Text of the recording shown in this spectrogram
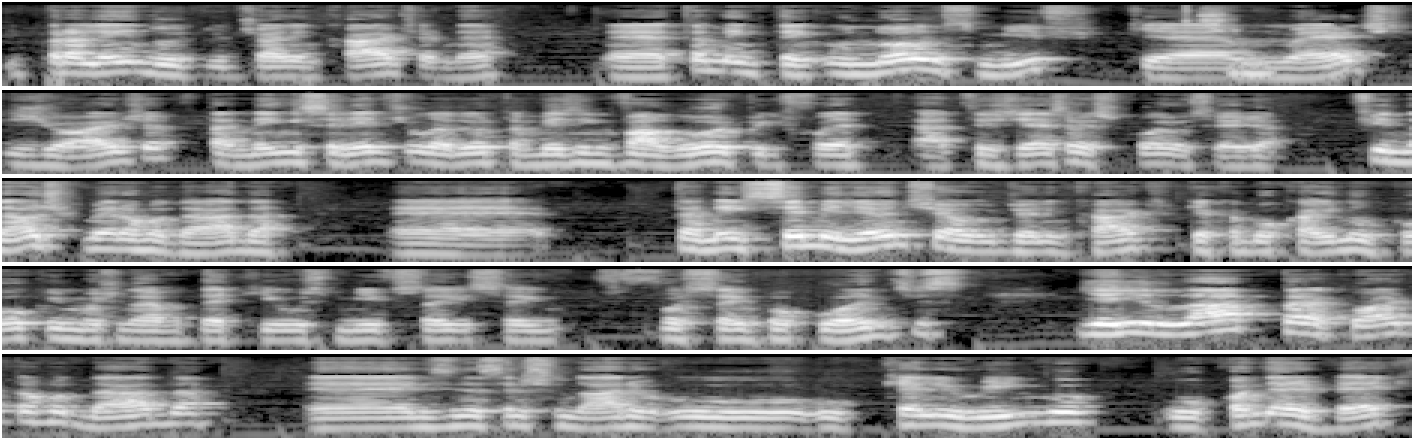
E para além do, do Jalen Carter, né? É, também tem o Nolan Smith, que é Sim. um Edge de Georgia, também excelente jogador, talvez em valor, porque foi a trigésima escolha, ou seja, final de primeira rodada, é, também semelhante ao Jalen Carter, que acabou caindo um pouco, imaginava até que o Smith sair, fosse sair um pouco antes. E aí, lá para a quarta rodada, é, eles ainda selecionaram o, o, Kelly Ringo, o cornerback,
